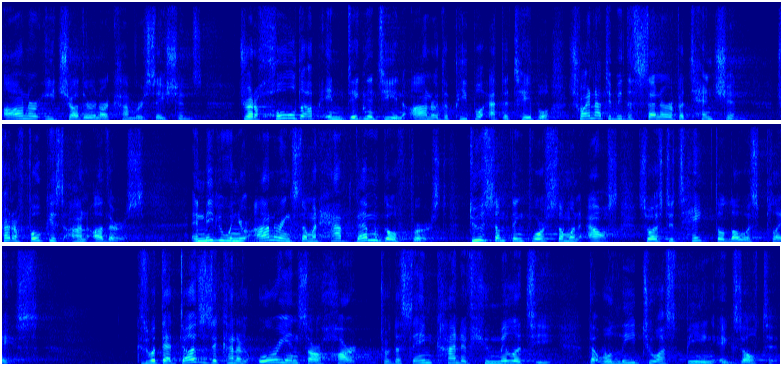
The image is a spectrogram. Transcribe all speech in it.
honor each other in our conversations. Try to hold up in dignity and honor the people at the table. Try not to be the center of attention. Try to focus on others. And maybe when you're honoring someone, have them go first. Do something for someone else so as to take the lowest place. Because what that does is it kind of orients our heart toward the same kind of humility that will lead to us being exalted.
